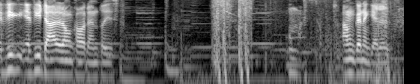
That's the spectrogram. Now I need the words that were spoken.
If you if you die, don't call it in, please. Oh my! God. I'm gonna get it.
